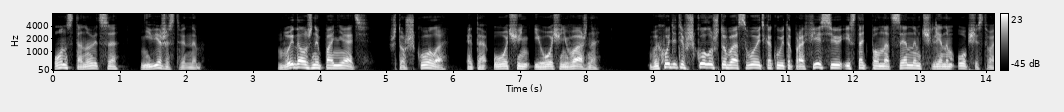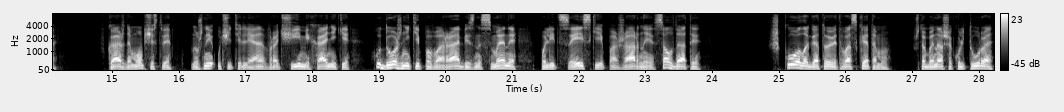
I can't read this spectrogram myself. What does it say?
он становится невежественным. Вы должны понять, что школа — это очень и очень важно. Вы ходите в школу, чтобы освоить какую-то профессию и стать полноценным членом общества. В каждом обществе нужны учителя, врачи, механики, художники, повара, бизнесмены, полицейские, пожарные, солдаты. Школа готовит вас к этому, чтобы наша культура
